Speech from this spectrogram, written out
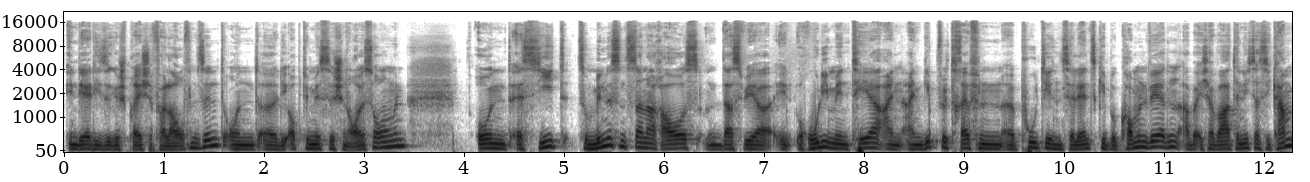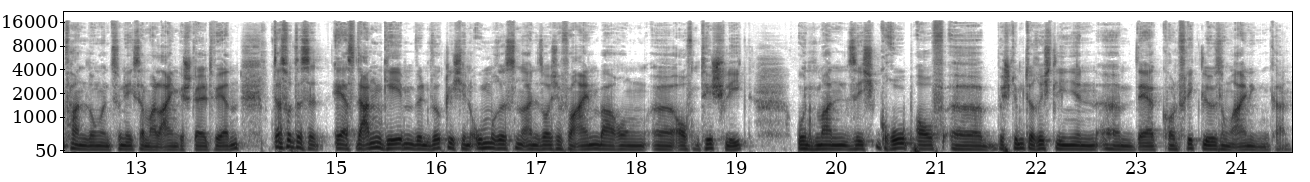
in der diese Gespräche verlaufen sind und äh, die optimistischen Äußerungen. Und es sieht zumindest danach aus, dass wir rudimentär ein, ein Gipfeltreffen äh, Putin-Zelensky bekommen werden. Aber ich erwarte nicht, dass die Kampfhandlungen zunächst einmal eingestellt werden. Das wird es erst dann geben, wenn wirklich in Umrissen eine solche Vereinbarung äh, auf dem Tisch liegt und man sich grob auf äh, bestimmte Richtlinien äh, der Konfliktlösung einigen kann.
